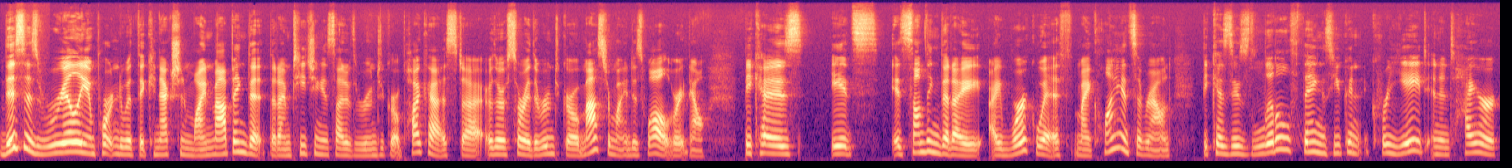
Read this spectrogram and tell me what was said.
This is really important with the connection mind mapping that, that I'm teaching inside of the Room to Grow podcast, uh, or the, sorry, the Room to Grow mastermind as well right now, because it's it's something that I, I work with my clients around because there's little things you can create an entire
